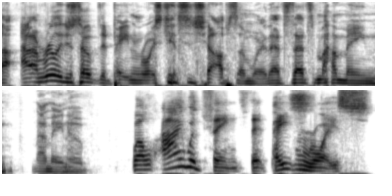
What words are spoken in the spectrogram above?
I, I really just hope that Peyton Royce gets a job somewhere. That's that's my main my main hope. Well, I would think that Peyton Royce,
